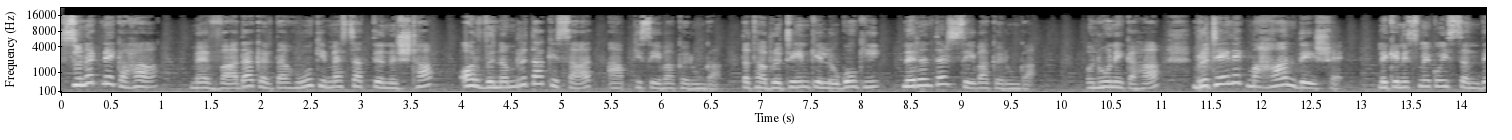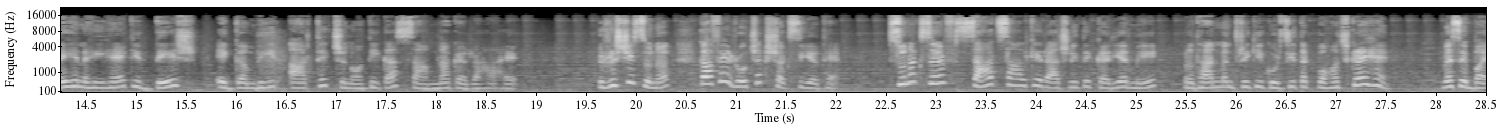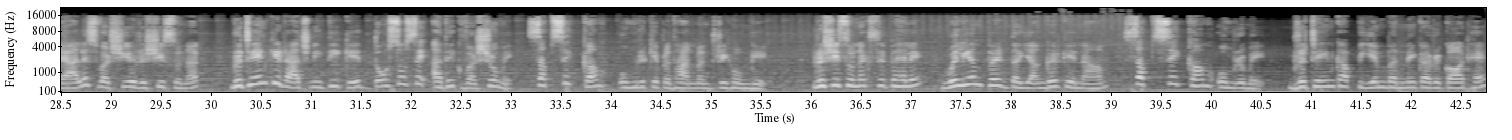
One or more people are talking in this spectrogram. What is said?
Sunak ने कहा मैं वादा करता हूँ कि मैं सत्यनिष्ठा और विनम्रता के साथ आपकी सेवा करूँगा तथा ब्रिटेन के लोगों की निरंतर सेवा करूँगा। उन्होंने कहा, ब्रिटेन एक महान देश है, लेकिन इसमें कोई संदेह नहीं है कि देश एक गंभीर आर्थिक चुनौती का सामना कर रहा है। ऋषि सुनक काफ़ी रोचक शख्सियत है। सुनक सिर्फ़ सात साल के राजनीतिक करियर में प्रधानमंत्री की कुर्सी तक पहुँच गए हैं। वैसे 42 वर्षीय ऋषि सुनक ब्रिटेन की राजनीति के 200 से अधिक वर्षों में सबसे कम उम्र के प्रधानमंत्री होंगे। ऋषि सुनक से पहले विलियम पिट द यंगर के नाम सबसे कम उम्र में ब्रिटेन का पीएम बनने का रिकॉर्ड है।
